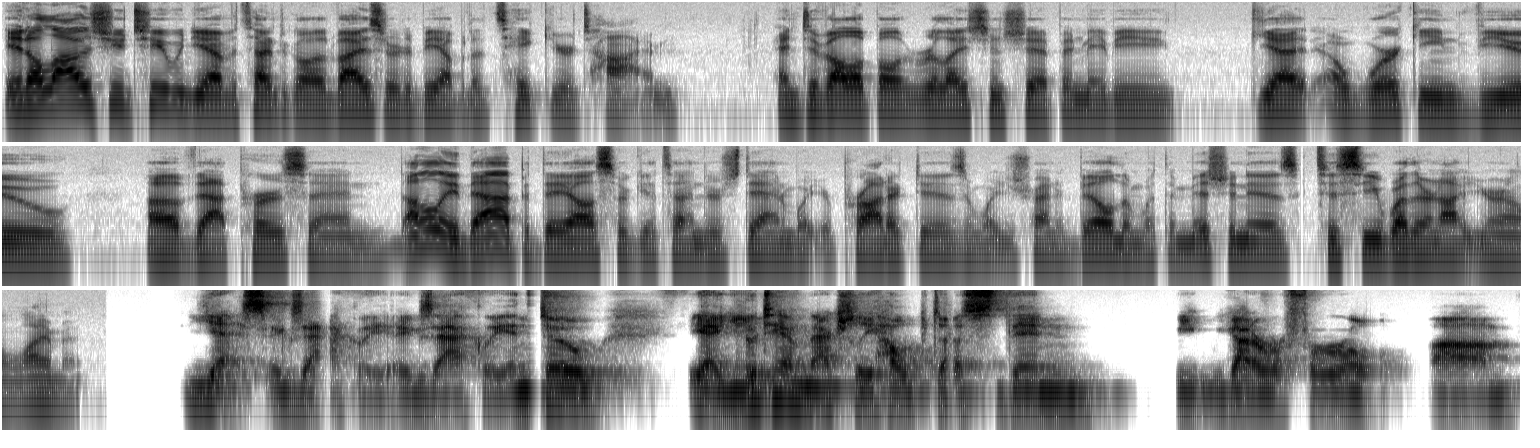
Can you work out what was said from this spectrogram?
It allows you to, when you have a technical advisor, to be able to take your time and develop a relationship and maybe get a working view of that person. Not only that, but they also get to understand what your product is and what you're trying to build and what the mission is to see whether or not you're in alignment. Yes, exactly. Exactly. And so, yeah, Yotam actually helped us then. We, we got a referral um,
